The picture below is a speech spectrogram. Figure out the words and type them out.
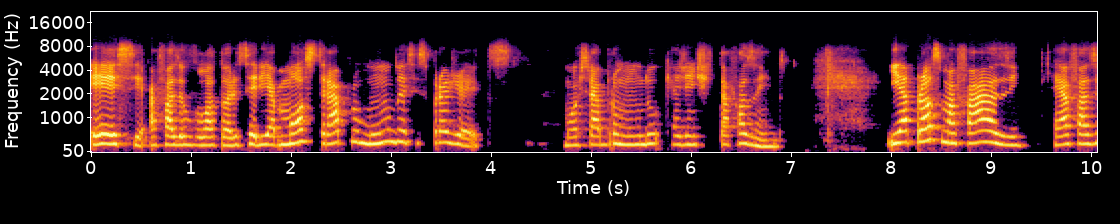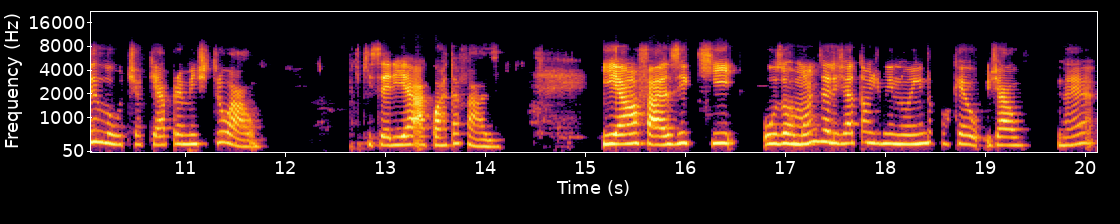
Esse, a fase ovulatória, seria mostrar para o mundo esses projetos, mostrar para o mundo que a gente está fazendo. E a próxima fase é a fase lútea, que é a pré-menstrual, que seria a quarta fase. E é uma fase que os hormônios eles já estão diminuindo porque já né,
